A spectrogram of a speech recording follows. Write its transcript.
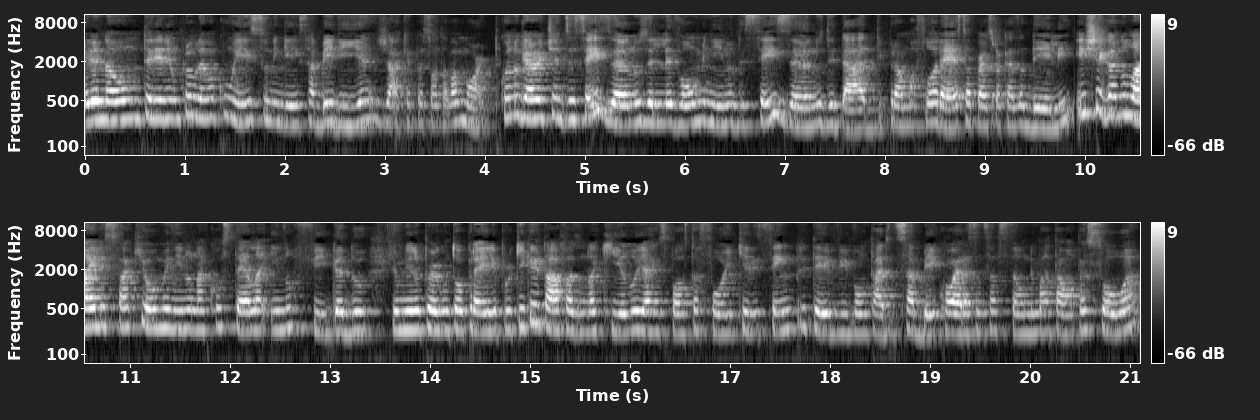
ele não teria nenhum problema com isso, ninguém saberia, já que a pessoa estava morta. Quando Gary tinha 16 anos, ele levou um menino de 6 anos de idade para uma floresta perto da casa dele, e chegando lá, ele esfaqueou o menino na costela e no fígado. E o menino perguntou para ele por que, que ele estava fazendo aquilo, e a resposta foi que ele sempre teve vontade de saber qual era a sensação de matar uma pessoa.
